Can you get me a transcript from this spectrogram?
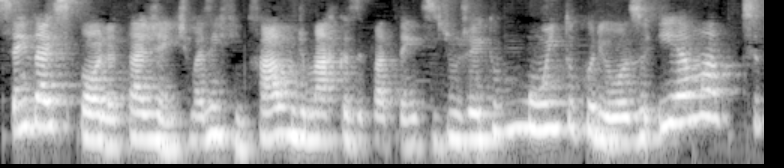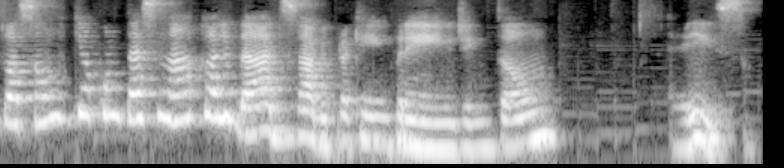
sem dar spoiler, tá, gente? Mas enfim, falam de marcas e patentes de um jeito muito curioso e é uma situação que acontece na atualidade, sabe, para quem empreende. Então, é isso.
